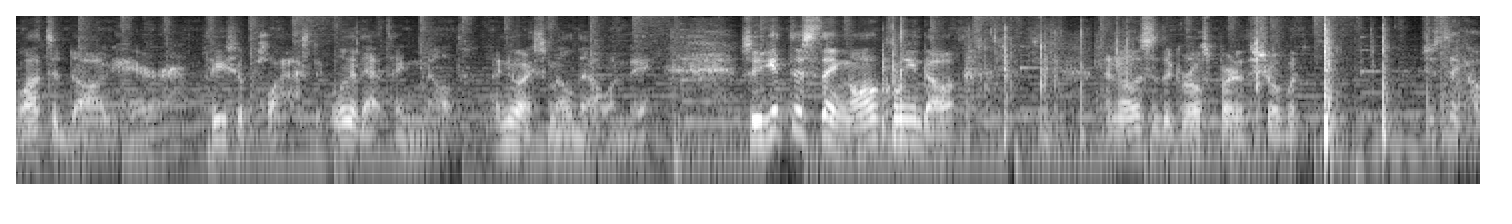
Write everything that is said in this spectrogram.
Lots of dog hair. A piece of plastic. Look at that thing melt. I knew I smelled that one day. So you get this thing all cleaned out. I know this is the gross part of the show, but just think how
